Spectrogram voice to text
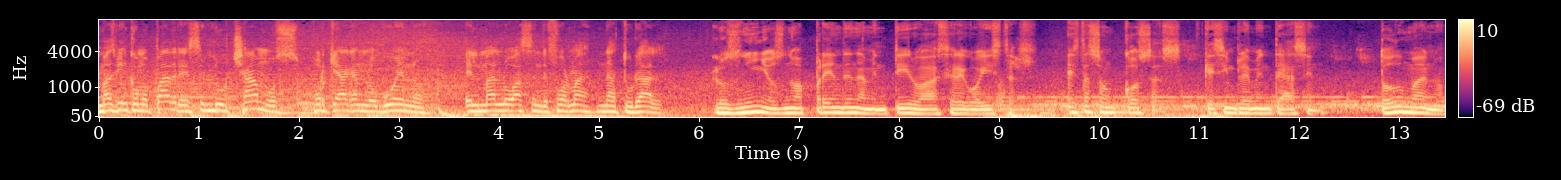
Más bien como padres luchamos porque hagan lo bueno. El mal lo hacen de forma natural. Los niños no aprenden a mentir o a ser egoístas. Estas son cosas simplemente hacen. Todo humano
